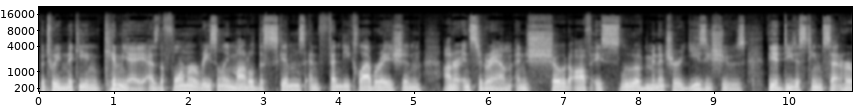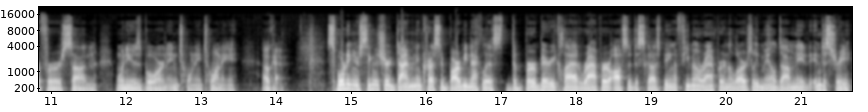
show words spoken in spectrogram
between Nicki and Kimye as the former recently modeled the Skims and Fendi collaboration on her Instagram and showed off a slew of miniature Yeezy shoes the Adidas team sent her for her son when he was born in 2020. Okay. Sporting her signature diamond encrusted Barbie necklace, the Burberry clad rapper also discussed being a female rapper in a largely male dominated industry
